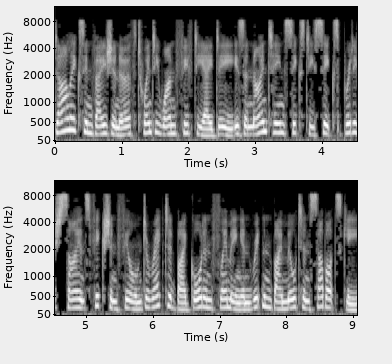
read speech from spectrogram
Daleks Invasion Earth 2150 AD is a 1966 British science fiction film directed by Gordon Flemyng and written by Milton Subotsky,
